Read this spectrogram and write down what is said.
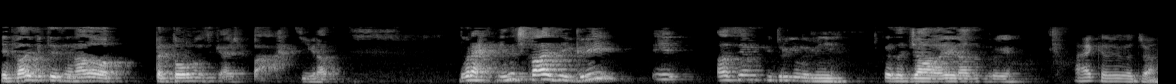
едва ли би те изненадала петорно и си кажеш, бах, ти играта. Добре, иначе това е за игри и аз имам и други новини. Тук е за Java и разни други. Ай, кажи за Джа.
